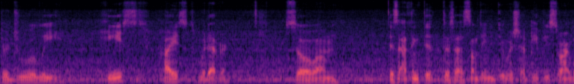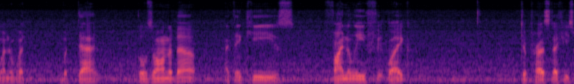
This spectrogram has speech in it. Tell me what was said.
the Jewelry Heist Heist whatever so um, this I think this, this has something to do with Pee so I wonder what what that goes on about I think he's finally like depressed that he's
